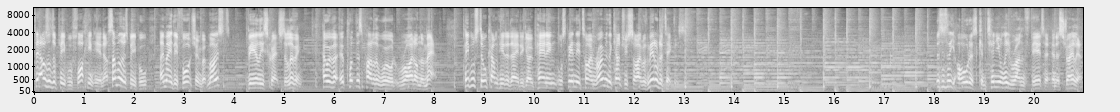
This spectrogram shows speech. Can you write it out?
thousands of people flocking here. Now, some of those people, they made their fortune, but most barely scratched a living. However, it put this part of the world right on the map. People still come here today to go panning or spend their time roaming the countryside with metal detectors. This is the oldest continually run theatre in Australia.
